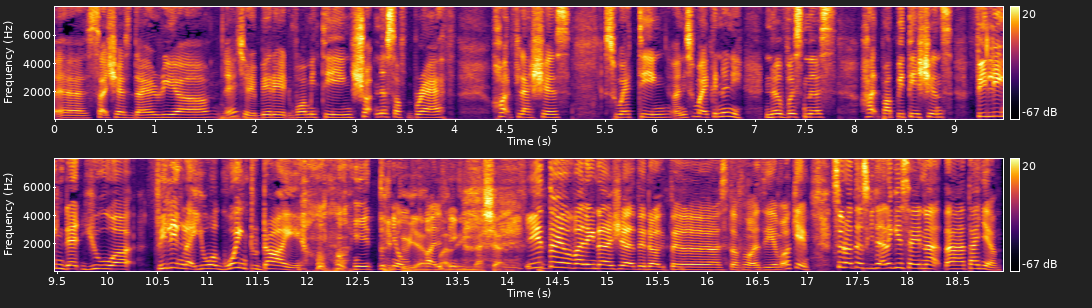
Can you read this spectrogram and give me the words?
uh, such as diarrhea, eh cerit berit, vomiting, shortness of breath, hot flashes, sweating. Uh, ni semua yang kena ni. Nervousness, heart palpitations, feeling that you are feeling like you are going to die. itu, Itu yang paling dahsyat. Itu yang paling dahsyat tu doktor. Astaghfirullahalazim. Okey, so doktor sekejap lagi saya nak uh, tanya.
